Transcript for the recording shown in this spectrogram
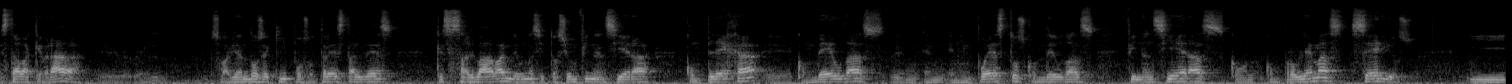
estaba quebrada. Sea, habían dos equipos o tres tal vez que se salvaban de una situación financiera compleja, eh, con deudas en, impuestos, con deudas financieras, con, problemas serios. Y,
